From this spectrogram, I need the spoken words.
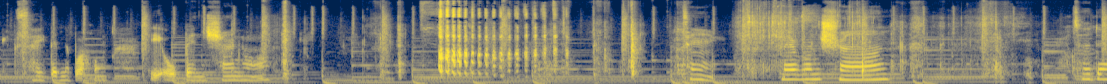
excited na po akong i-open siya, no? Tang. Meron siyang tada!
